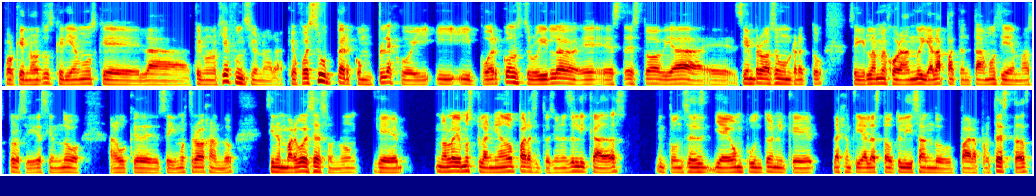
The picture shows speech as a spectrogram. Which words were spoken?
porque nosotros queríamos que la tecnología funcionara, que fue súper complejo y, y, y, poder construirla eh, es, es todavía, eh, siempre va a ser un reto, seguirla mejorando, ya la patentamos y demás, pero sigue siendo algo que seguimos trabajando. Sin embargo, es eso, ¿no? Que no lo habíamos planeado para situaciones delicadas, entonces llega un punto en el que la gente ya la está utilizando para protestas.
